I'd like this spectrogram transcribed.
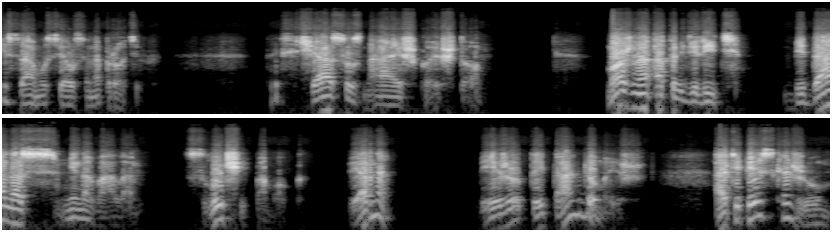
и сам уселся напротив. Ты сейчас узнаешь кое-что. Можно определить, беда нас миновала, случай помог. Верно? Вижу, ты так думаешь. А теперь скажу.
